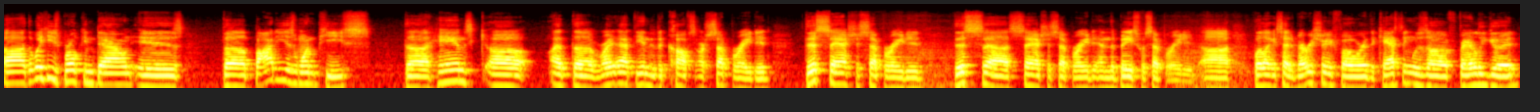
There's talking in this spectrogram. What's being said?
Uh, the way he's broken down is the body is one piece, the hands uh, at the right at the end of the cuffs are separated. This sash is separated. This uh, sash is separated, and the base was separated. Uh, but like I said, very straightforward. The casting was fairly good.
